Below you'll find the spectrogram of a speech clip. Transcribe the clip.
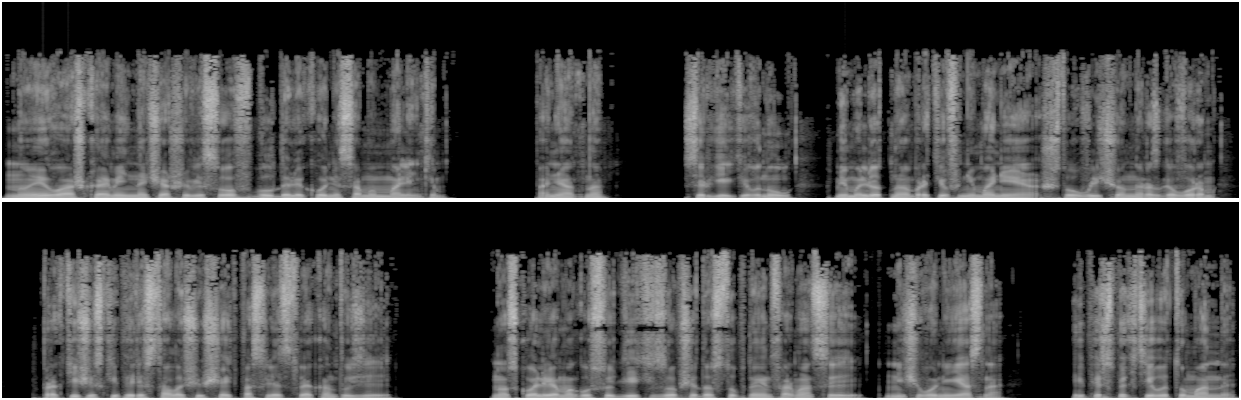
Но и ваш камень на чаше весов был далеко не самым маленьким. Понятно. Сергей кивнул, мимолетно обратив внимание, что увлеченный разговором практически перестал ощущать последствия контузии. Но сколь я могу судить из общедоступной информации, ничего не ясно, и перспективы туманны.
